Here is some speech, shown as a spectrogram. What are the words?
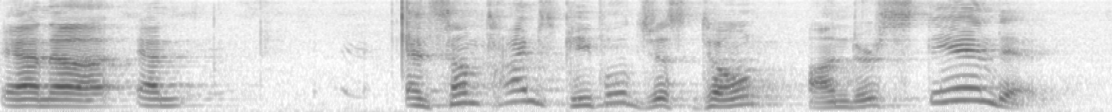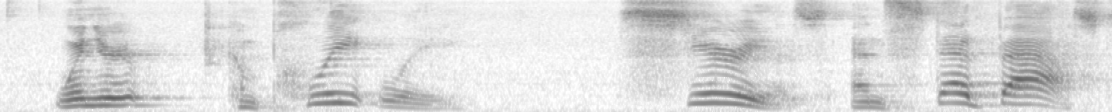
And, uh, and, and sometimes people just don't understand it. When you're completely serious and steadfast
